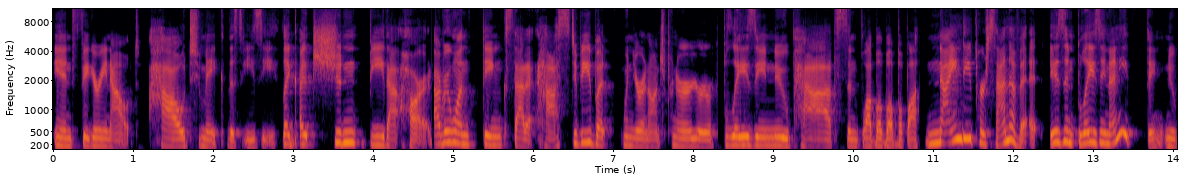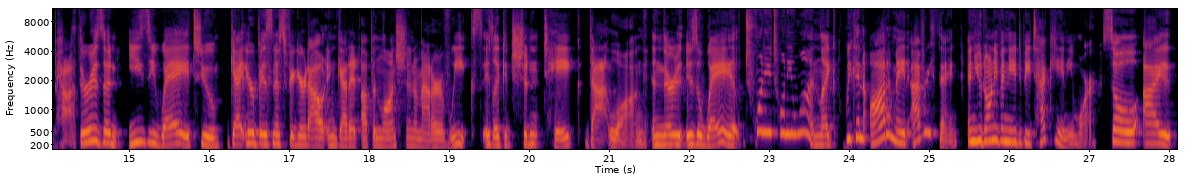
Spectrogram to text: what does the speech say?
in figuring out how to make this easy. Like it shouldn't be that hard. Everyone thinks that it has to be, but when you're an entrepreneur, you're blazing new paths and blah, blah, blah, blah, blah. 90% of it isn't blazing anything new path. There is an easy way to get your business figured out and get it up and launched in a matter of weeks. It, like it shouldn't take that long. And there is a way 2021, like we can automate everything and you don't even need to be techie anymore. So I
